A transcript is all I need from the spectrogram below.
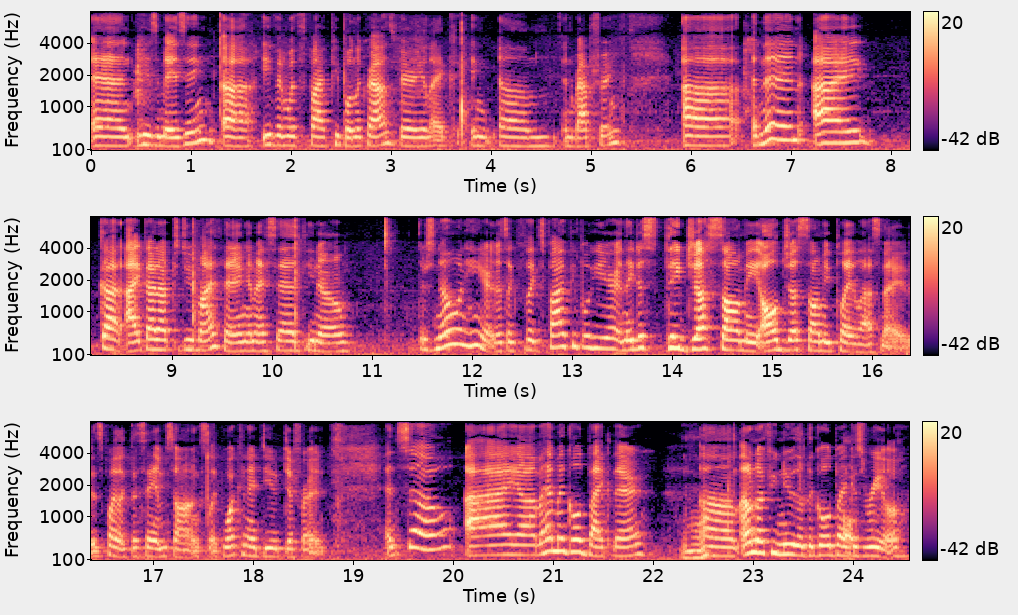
and he's amazing. Uh, even with five people in the crowd, it's very like en- um, enrapturing. Uh, and then I got I got up to do my thing, and I said, you know, there's no one here. There's like like five people here, and they just they just saw me. All just saw me play last night. It's probably like the same songs. Like, what can I do different? And so I um, I had my gold bike there. Mm-hmm. Um, I don't know if you knew that the gold bike is real.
